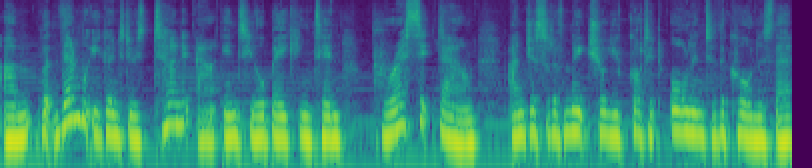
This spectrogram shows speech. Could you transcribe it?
Um, but then what you're going to do is turn it out into your baking tin, press it down and just sort of make sure you've got it all into the corners there.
